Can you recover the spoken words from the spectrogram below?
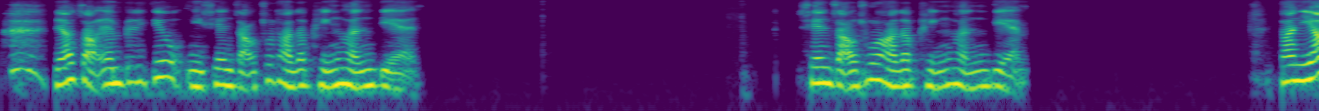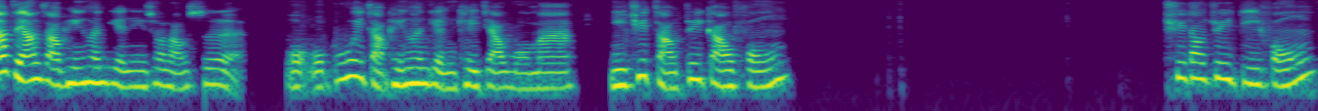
你要找 amplitude，你先找出它的平衡点，先找出它的平衡点。那你要怎样找平衡点？你说老师，我我不会找平衡点，你可以教我吗？你去找最高峰，去到最低峰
